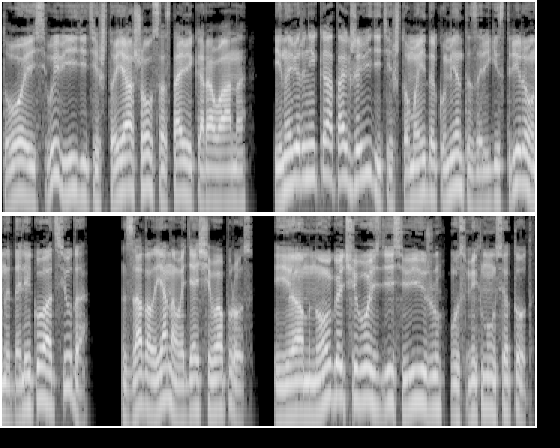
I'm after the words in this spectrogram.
То есть вы видите, что я шел в составе каравана, и наверняка также видите, что мои документы зарегистрированы далеко отсюда? Задал я наводящий вопрос. «Я много чего здесь вижу», усмехнулся тот.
